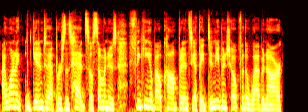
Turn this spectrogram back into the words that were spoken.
I want to get into that person's head. So someone who's thinking about confidence, yet they didn't even show up for the webinar,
